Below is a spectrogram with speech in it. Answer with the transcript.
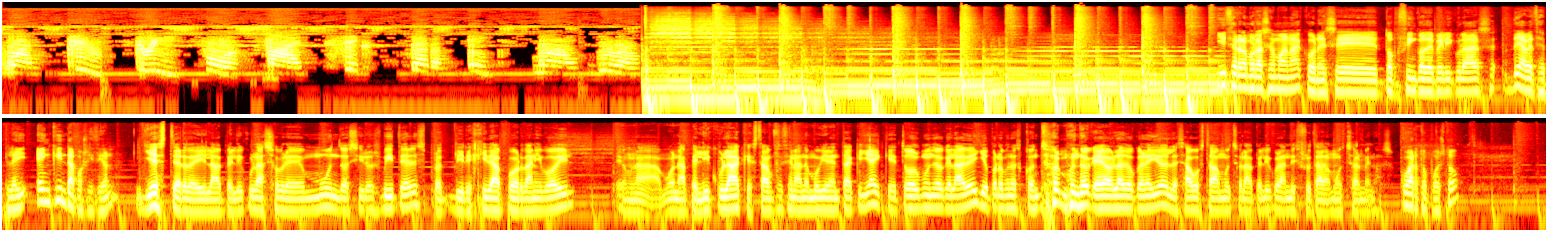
Y cerramos la semana con ese top 5 de películas de ABC Play en quinta posición. Yesterday, la película sobre mundos y los Beatles, dirigida por Danny Boyle. Es una buena película que está funcionando muy bien en taquilla y que todo el mundo que la ve, yo por lo menos con todo el mundo que he hablado con ellos, les ha gustado mucho la película, han disfrutado mucho al menos. Cuarto puesto.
